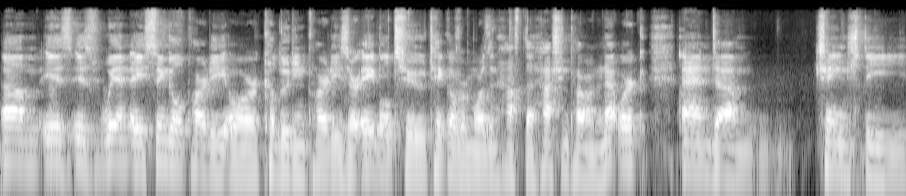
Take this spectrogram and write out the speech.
Um, is, is when a single party or colluding parties are able to take over more than half the hashing power on a network and um, change the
